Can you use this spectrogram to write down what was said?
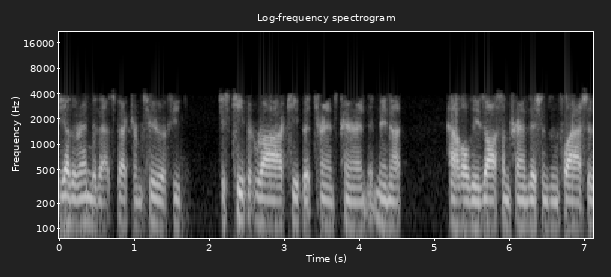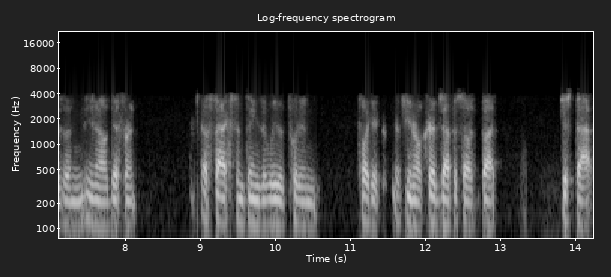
the other end of that spectrum too. If you just keep it raw, keep it transparent, it may not have all these awesome transitions and flashes and you know different effects and things that we would put in to like a, a funeral cribs episode. But just that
